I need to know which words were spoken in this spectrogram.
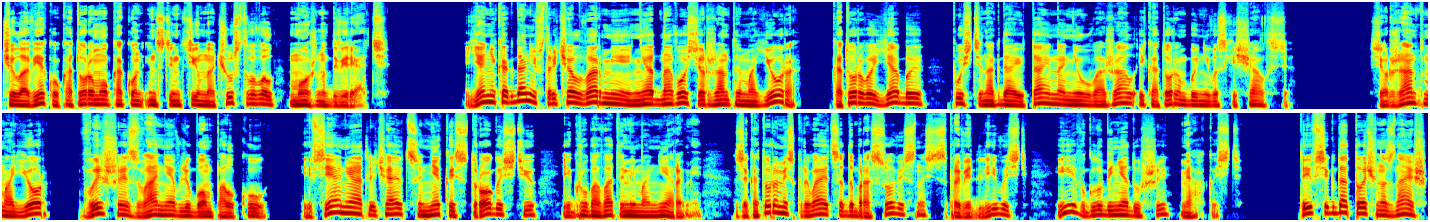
человеку, которому, как он инстинктивно чувствовал, можно доверять. Я никогда не встречал в армии ни одного сержанта-майора, которого я бы, пусть иногда и тайно, не уважал и которым бы не восхищался. Сержант-майор высшее звание в любом полку, и все они отличаются некой строгостью и грубоватыми манерами, за которыми скрывается добросовестность, справедливость и в глубине души мягкость. Ты всегда точно знаешь,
